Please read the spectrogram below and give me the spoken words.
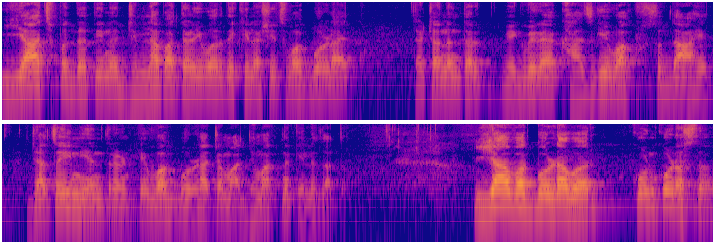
याच पद्धतीनं जिल्हा पातळीवर देखील अशीच वर्क बोर्ड आहेत. त्याच्यानंतर वेगवेगळ्या खाजगी वक्फसुद्धा आहेत ज्याचंही नियंत्रण हे वक्फ बोर्डाच्या माध्यमातून केलं जातं. या वक्फ बोर्डावर कोण कोण असतं?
